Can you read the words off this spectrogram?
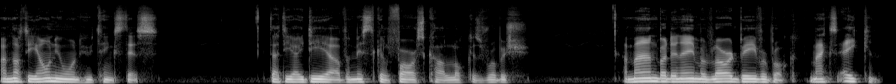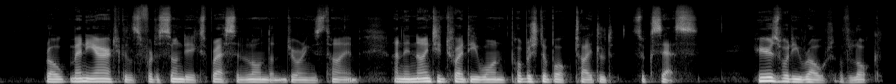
I'm not the only one who thinks this that the idea of a mystical force called luck is rubbish. A man by the name of Lord Beaverbrook, Max Aitken, wrote many articles for the Sunday Express in London during his time, and in 1921 published a book titled Success. Here's what he wrote of luck.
